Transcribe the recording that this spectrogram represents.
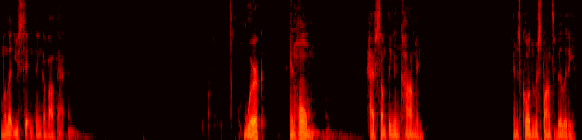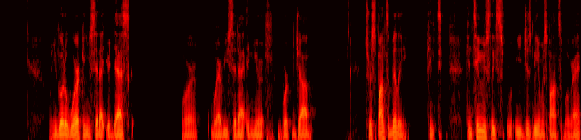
I'm to let you sit and think about that. Work and home have something in common, and it's called responsibility. When you go to work and you sit at your desk or wherever you sit at in your work job, it's responsibility. Cont- continuously, you just being responsible, right?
